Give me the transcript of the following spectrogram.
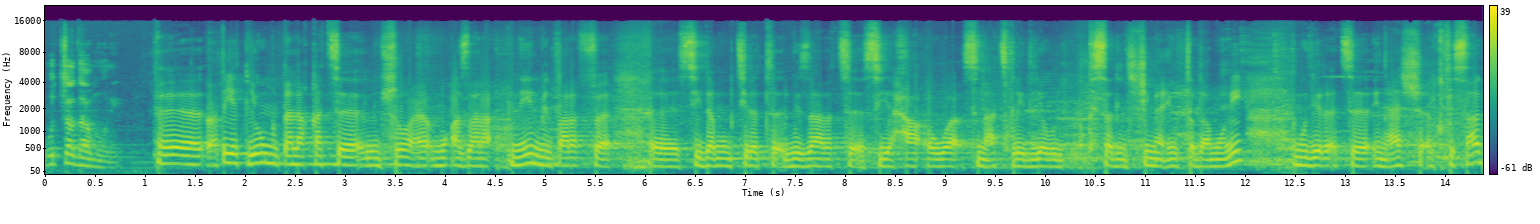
والتضامني. أعطيت اليوم انطلاقة المشروع مؤازرة اثنين من طرف آه، السيدة ممثلة وزارة السياحة والصناعة التقليدية والاقتصاد الاجتماعي والتضامني مديرة إنعاش الاقتصاد.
